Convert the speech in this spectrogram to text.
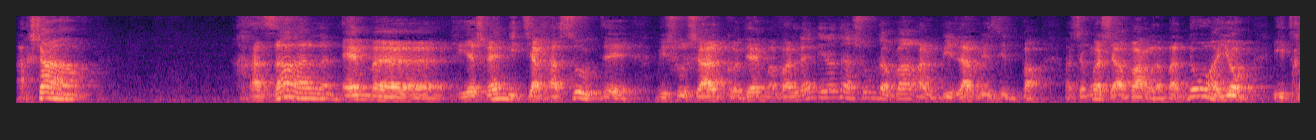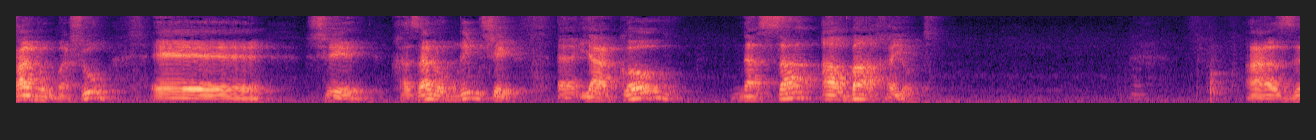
עכשיו, חז"ל, הם, אה, יש להם התייחסות, אה, מישהו שאל קודם, אבל אני לא יודע שום דבר על בילה וזלפה. אז שבוע שעבר למדנו, היום התחלנו משהו, אה, שחז"ל אומרים שיעקב נשא ארבע אחיות. אז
